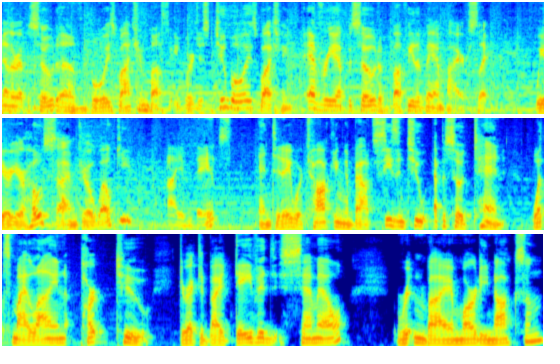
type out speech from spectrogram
Another episode of Boys Watching Buffy. We're just two boys watching every episode of Buffy the Vampire Slayer. We are your hosts. I'm Joe Welkie, I am Vance. and today we're talking about Season 2, Episode 10 What's My Line, Part 2, directed by David Semel, written by Marti Noxon.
